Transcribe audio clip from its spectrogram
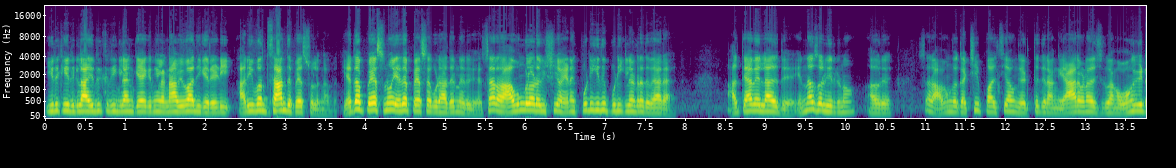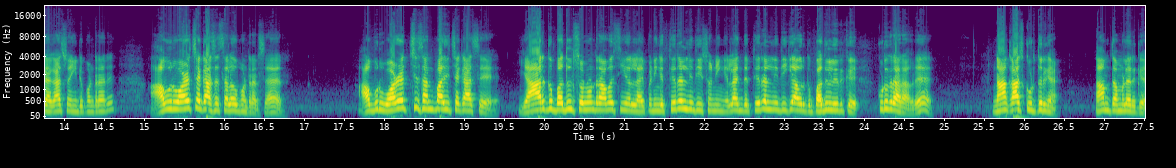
இருக்கிறீங்களா இருக்கிறீங்களான்னு கேட்குறீங்களா நான் விவாதிக்க ரெடி அறிவன் சார்ந்து பேச சொல்லுங்க அவர். எதை பேசணும் எதை பேசக்கூடாதுன்னு இருக்குது சார் அவங்களோட விஷயம். எனக்கு பிடிக்குது பிடிக்கலன்றது வேறு. அது தேவையில்லாதது. என்ன சொல்லியிருக்கணும் அவர்? சார் அவங்க கட்சி பாலிசி அவங்க எடுத்துக்கிறாங்க. யார் வேணாலும் வச்சுருக்காங்க உங்ககிட்ட காசு வாங்கிட்டு பண்ணுறாரு அவர் உழைச்ச காசை செலவு பண்ணுறாரு சார் அவர் உழைச்சி சம்பாதிச்ச காசு. யாருக்கும் பதில் சொல்லணுன்ற அவசியம் இல்லை. இப்போ நீங்கள் திரள் நிதி சொன்னீங்கல்ல இந்த திரள் நிதிக்கு அவருக்கு பதில் இருக்குது கொடுக்குறாரு அவர்? நான் காசு கொடுத்துருக்கேன். நாம் தமிழருக்கு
